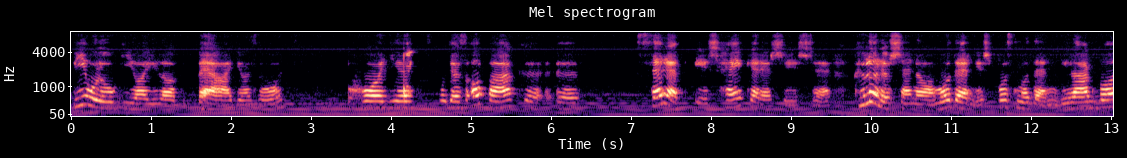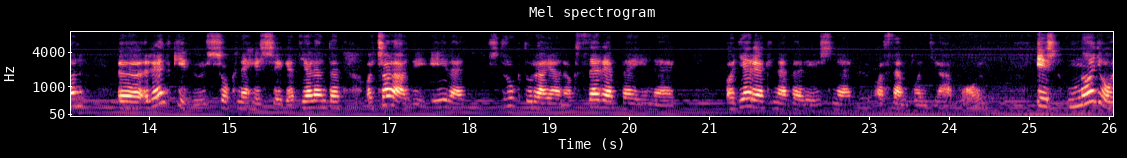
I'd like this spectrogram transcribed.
biológiailag beágyazott, hogy, hogy az apák szerep és helykeresése, különösen a modern és posztmodern világban rendkívül sok nehézséget jelentett a családi élet struktúrájának, szerepeinek, a gyereknevelésnek a szempontjából. És nagyon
